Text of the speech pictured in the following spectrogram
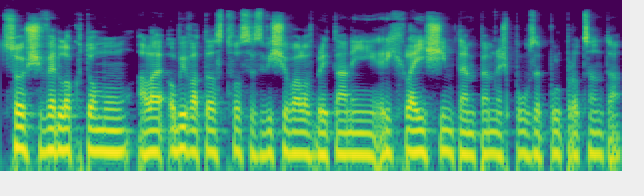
což vedlo k tomu, ale obyvatelstvo se zvyšovalo v Británii rychlejším tempem než pouze půl procenta.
